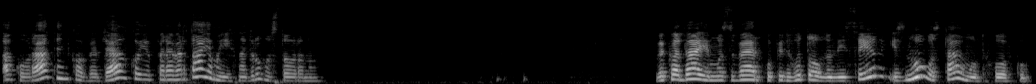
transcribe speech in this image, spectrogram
акуратненько, виделкою перевертаємо їх на другу сторону. Викладаємо зверху підготовлений сир і знову ставимо в духовку.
